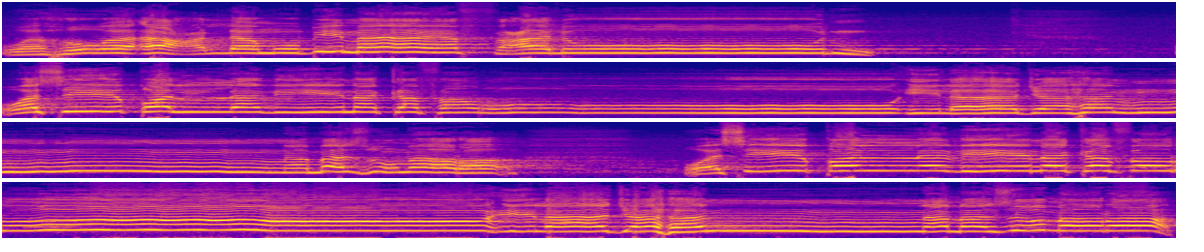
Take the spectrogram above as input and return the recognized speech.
وهو أعلم بما يفعلون. وسيق الذين كفروا إلى جهنم زمرًا. وسيق الذين كفروا إلى جهنم زمرا.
